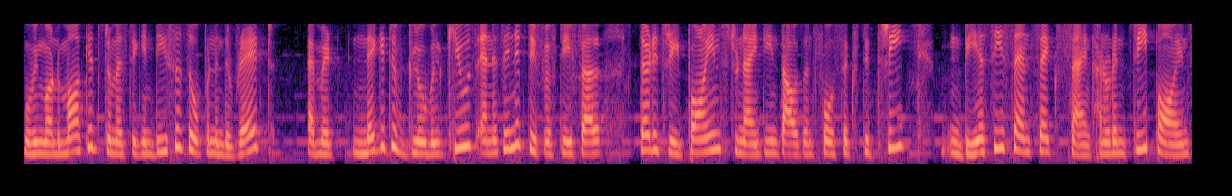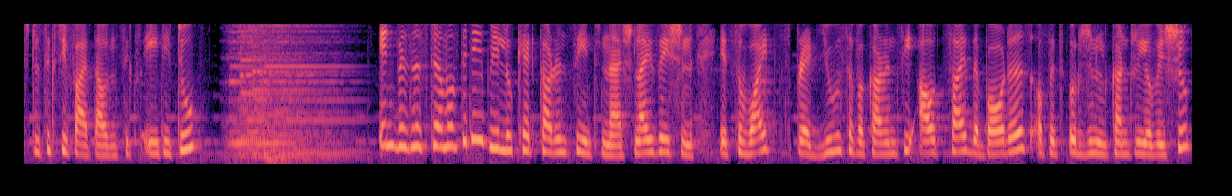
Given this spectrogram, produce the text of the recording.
Moving on to markets, domestic indices opened in the red amid negative global cues. NSE Nifty 50 fell 33 points to 19,463. BSE Sensex sank 103 points to 65,682. In business term of the day, we look at currency internationalization. It's the widespread use of a currency outside the borders of its original country of issue.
